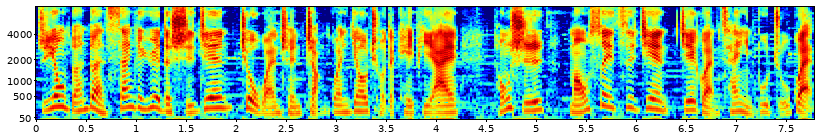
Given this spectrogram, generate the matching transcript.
只用短短三个月的时间就完成长官要求的 KPI，同时毛遂自荐接管餐饮部主管。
